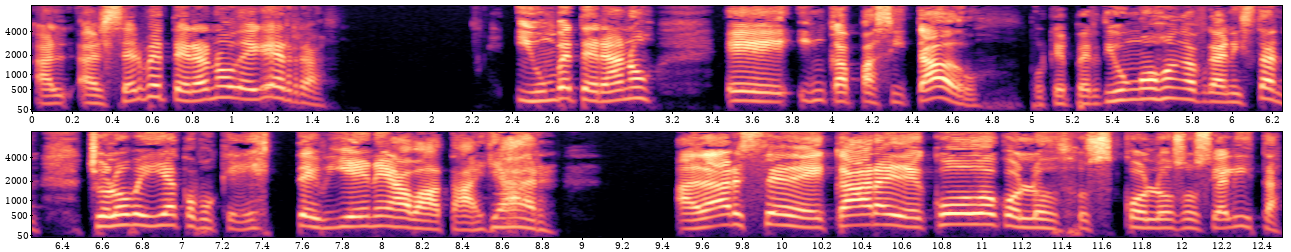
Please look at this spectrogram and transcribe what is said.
al, ser veterano de guerra y un veterano eh, incapacitado, porque perdió un ojo en Afganistán, yo lo veía como que este viene a batallar, a darse de cara y de codo con los, con los socialistas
